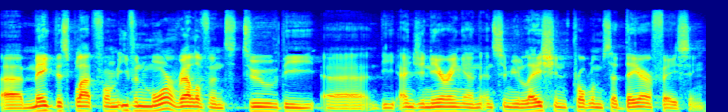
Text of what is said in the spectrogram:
uh, make this platform even more relevant to the, uh, the engineering and, and, simulation problems that they are facing.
